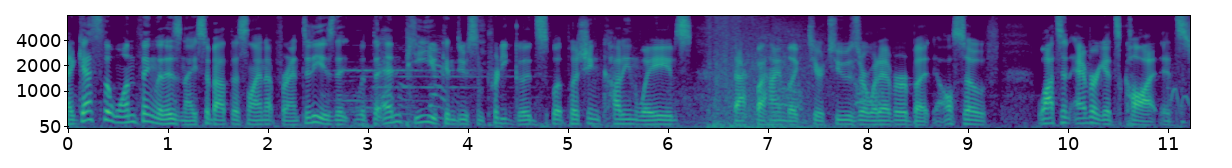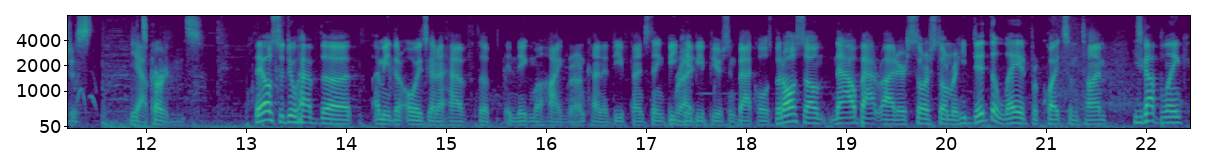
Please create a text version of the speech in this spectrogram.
I guess the one thing that is nice about this lineup for Entity is that with the NP, you can do some pretty good split pushing, cutting waves back behind like tier twos or whatever. But also, if Watson ever gets caught, it's just Yeah. it's curtains. They also do have the, I mean, they're always going to have the Enigma high ground kind of defense thing, BKB Right. piercing back holes. But also, now Batrider, Stormstormer, he did delay it for quite some time. He's got Blink,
